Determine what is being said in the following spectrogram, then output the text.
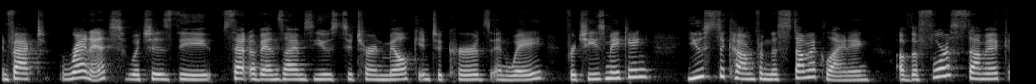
In fact, rennet, which is the set of enzymes used to turn milk into curds and whey for cheese making, used to come from the stomach lining of the fourth stomach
